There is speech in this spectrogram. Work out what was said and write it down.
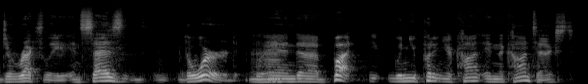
directly and says the word. Mm-hmm. and uh, but when you put it in your con- in the context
